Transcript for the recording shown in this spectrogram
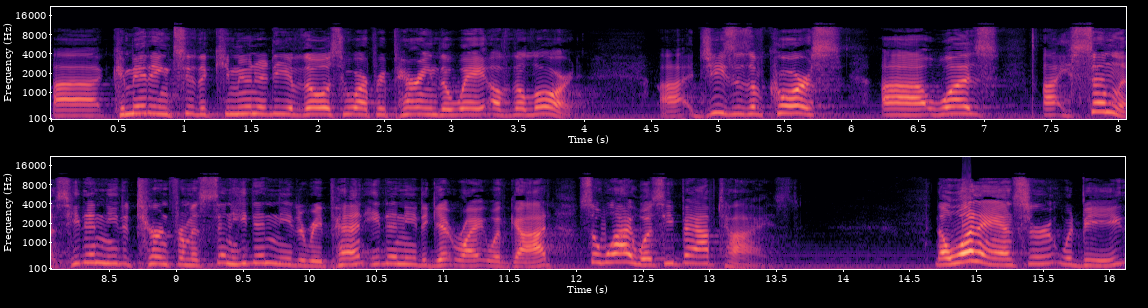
uh, committing to the community of those who are preparing the way of the Lord. Uh, Jesus, of course, uh, was uh, sinless. He didn't need to turn from his sin. He didn't need to repent. He didn't need to get right with God. So, why was he baptized? Now, one answer would be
